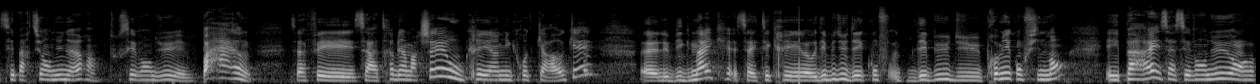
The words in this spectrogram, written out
C'est parti en une heure, tout s'est vendu et bam ça, fait, ça a très bien marché. Ou créer un micro de karaoké? Euh, le Big Mike, ça a été créé au début du, déconf- début du premier confinement. Et pareil, ça s'est vendu. en-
